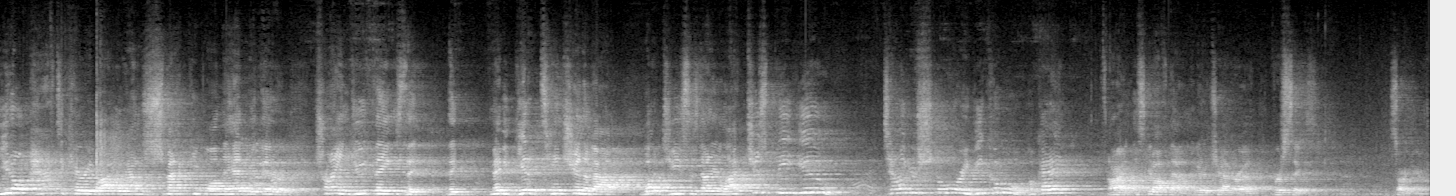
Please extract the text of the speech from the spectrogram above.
You don't have to carry a Bible around and smack people on the head with it or try and do things that, that maybe get attention about what Jesus has done in your life. Just be you. Tell your story. Be cool, okay? All right, let's get off that. We'll go to chapter, uh, verse 6. Sorry, Karen.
